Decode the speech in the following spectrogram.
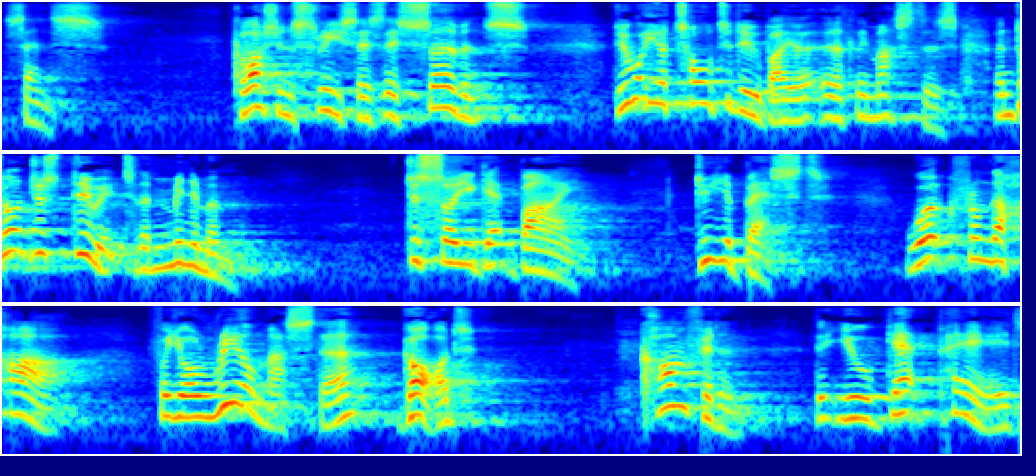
sense. Colossians 3 says this Servants, do what you're told to do by your earthly masters, and don't just do it to the minimum, just so you get by. Do your best. Work from the heart for your real master, God, confident that you'll get paid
